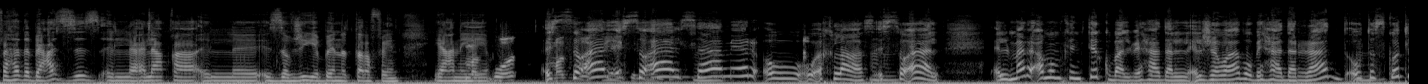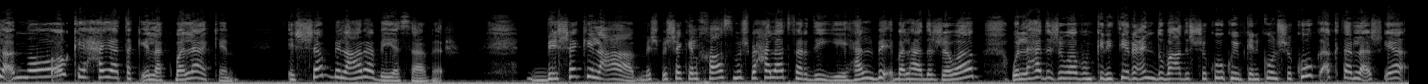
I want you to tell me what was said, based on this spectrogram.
فهذا بيعزز العلاقة ال- الزوجية بين الطرفين. يعني مظبوط. السؤال السؤال سامر و- وإخلاص. السؤال المرأة ممكن تقبل بهذا ال- الجواب وبهذا الرد وتسكت لأنه أوكي حياتك إلك ولكن الشاب العربي يا سامر. بشكل عام مش بشكل خاص مش بحالات فردية. هل بيقبل هذا الجواب؟ ولا هذا الجواب ممكن يثير عنده بعض الشكوك ويمكن يكون شكوك أكثر لأشياء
